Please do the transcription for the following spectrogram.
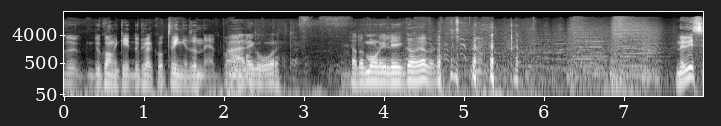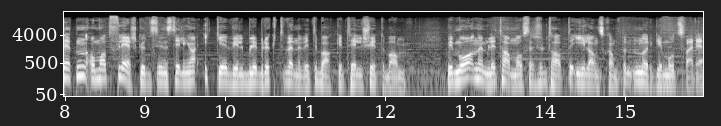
Du, du, kan ikke, du klarer ikke å tvinge det ned på noen det går ikke. Ja, da må du ligge over, da. Med vissheten om at flerskuddsinnstillinga ikke vil bli brukt, vender vi tilbake til skytebanen. Vi må nemlig ta med oss resultatet i landskampen Norge mot Sverige.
